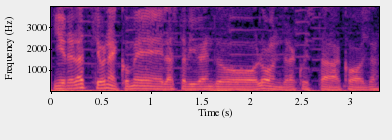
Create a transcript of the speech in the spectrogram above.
in relazione a come la sta vivendo Londra questa cosa.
